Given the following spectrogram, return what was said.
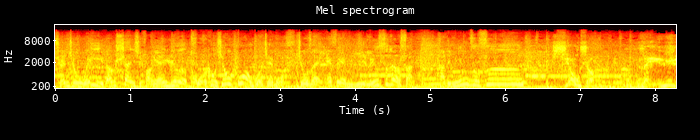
全球唯一档陕西方言娱乐脱口秀广播节目，就在 FM 一零四点三，它的名字是《笑声雷雨》。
